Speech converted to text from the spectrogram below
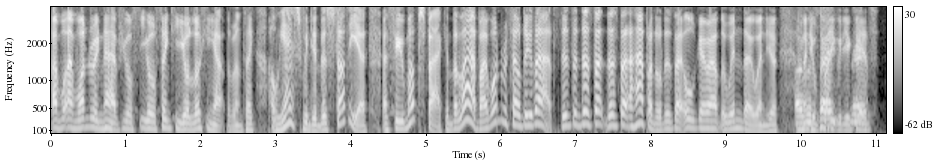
am I'm wondering now if you're you're thinking you're looking at them and think, oh yes, we did the study a, a few months back in the lab. I wonder if they'll do that. Does, does that does that happen, or does that all go out the window when you're I'm when you're playing with your no. kids?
